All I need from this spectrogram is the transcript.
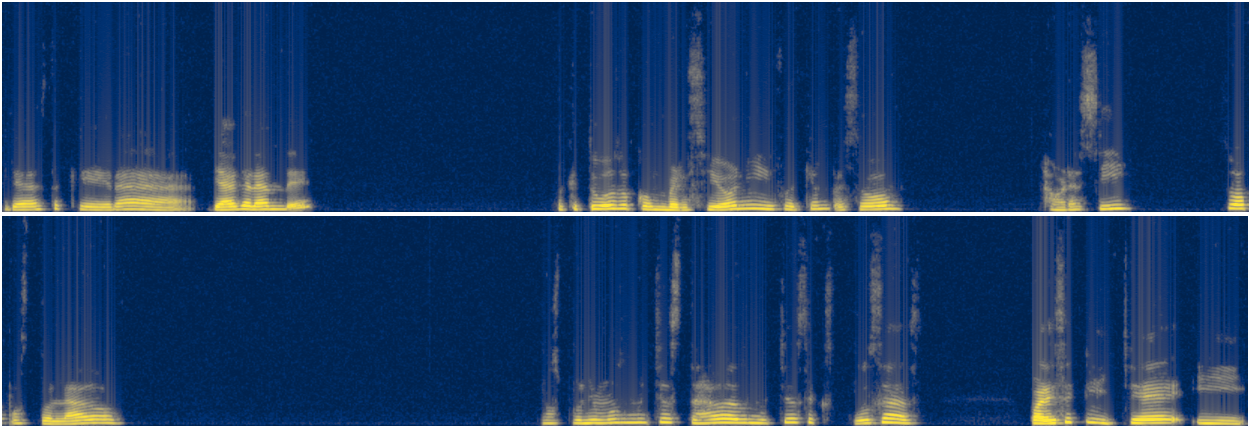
ya hasta que era ya grande, fue que tuvo su conversión y fue que empezó, ahora sí, su apostolado. Nos ponemos muchas trabas, muchas excusas. Parece cliché y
